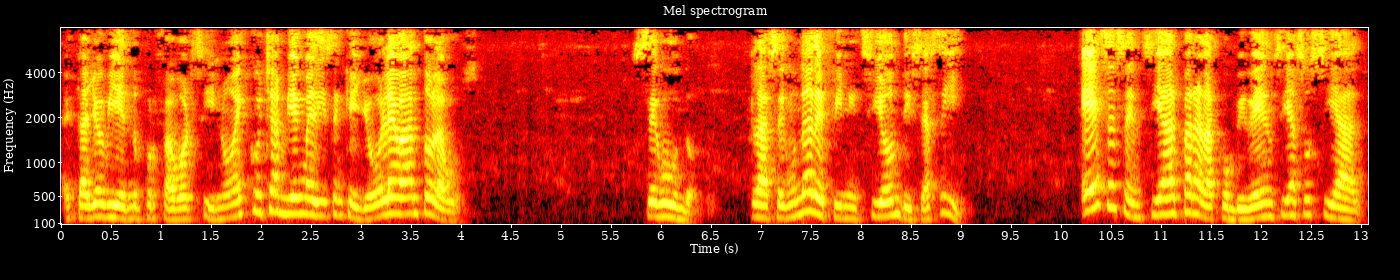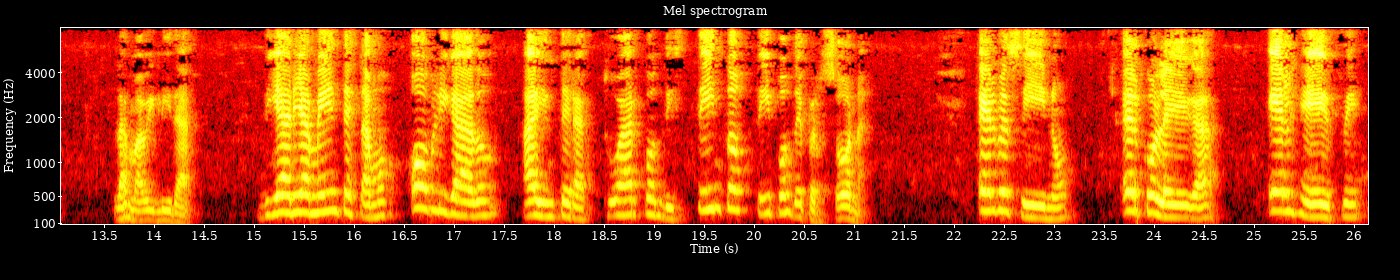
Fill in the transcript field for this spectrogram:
Está lloviendo, por favor. Si no escuchan bien, me dicen que yo levanto la voz. Segundo, la segunda definición dice así. Es esencial para la convivencia social la amabilidad. Diariamente estamos obligados a interactuar con distintos tipos de personas. El vecino, el colega, el jefe,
